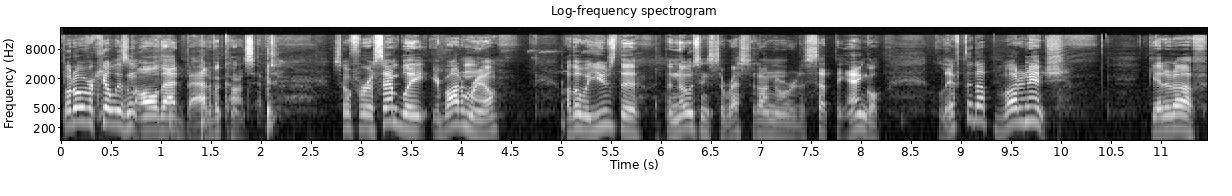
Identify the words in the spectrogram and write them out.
but overkill isn't all that bad of a concept. So for assembly, your bottom rail, although we use the, the nosings to rest it on in order to set the angle, lift it up about an inch, get it off.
